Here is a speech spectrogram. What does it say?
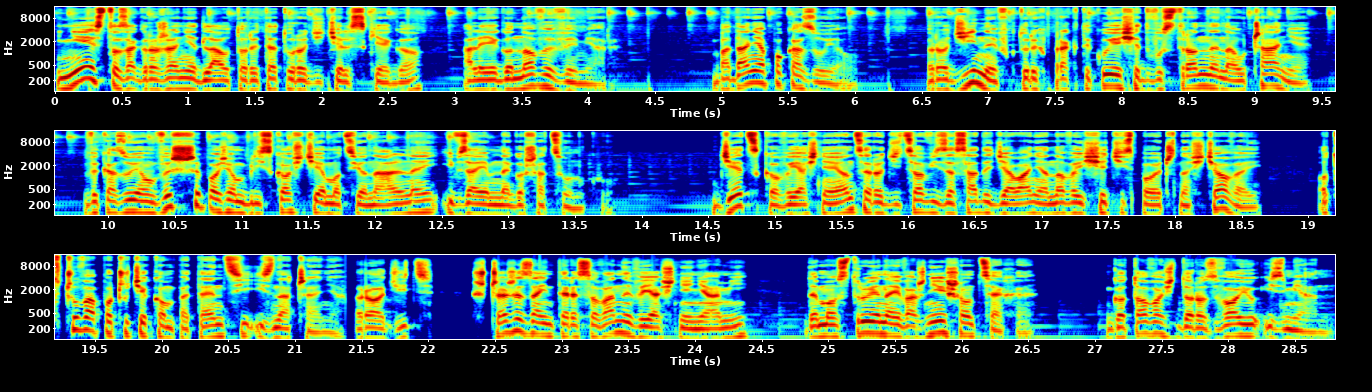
I nie jest to zagrożenie dla autorytetu rodzicielskiego, ale jego nowy wymiar. Badania pokazują, rodziny, w których praktykuje się dwustronne nauczanie, wykazują wyższy poziom bliskości emocjonalnej i wzajemnego szacunku. Dziecko wyjaśniające rodzicowi zasady działania nowej sieci społecznościowej odczuwa poczucie kompetencji i znaczenia. Rodzic, szczerze zainteresowany wyjaśnieniami, demonstruje najważniejszą cechę gotowość do rozwoju i zmian.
